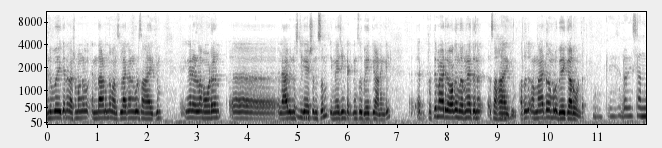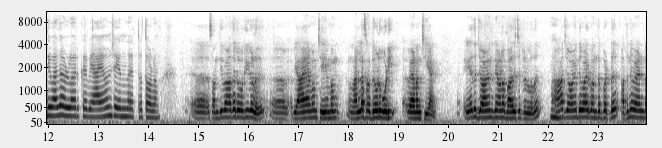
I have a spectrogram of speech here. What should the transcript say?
അനുഭവിക്കുന്ന വിഷമങ്ങൾ എന്താണെന്ന് മനസ്സിലാക്കാൻ കൂടി സഹായിക്കും. ഇങ്ങനെയുള്ള മോഡേൺ ലാബ് ഇൻവെസ്റ്റിഗേഷൻസും ഇമേജിംഗ് ടെക്നിക്സും ഉപയോഗിക്കുകയാണെങ്കിൽ കൃത്യമായിട്ട് രോഗനിർണയത്തിന് സഹായിക്കും. അത് നന്നായിട്ട് നമ്മൾ ഉപയോഗിക്കാറുമുണ്ട്. സന്ധിവാദം ഉള്ളവർക്ക് വ്യായാമം ചെയ്യുന്നത് എത്രത്തോളം? സന്ധിവാദ സന്ധിവാത രോഗികൾ വ്യായാമം ചെയ്യുമ്പം നല്ല ശ്രദ്ധയോടുകൂടി വേണം ചെയ്യാൻ. ഏത് ജോയിന്റിനെയാണോ ബാധിച്ചിട്ടുള്ളത് ആ ജോയിന്റുമായിട്ട് ബന്ധപ്പെട്ട് അതിന് വേണ്ട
